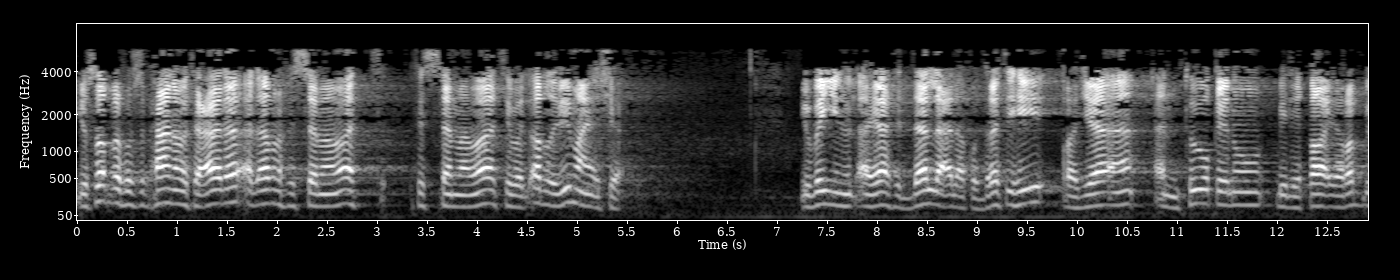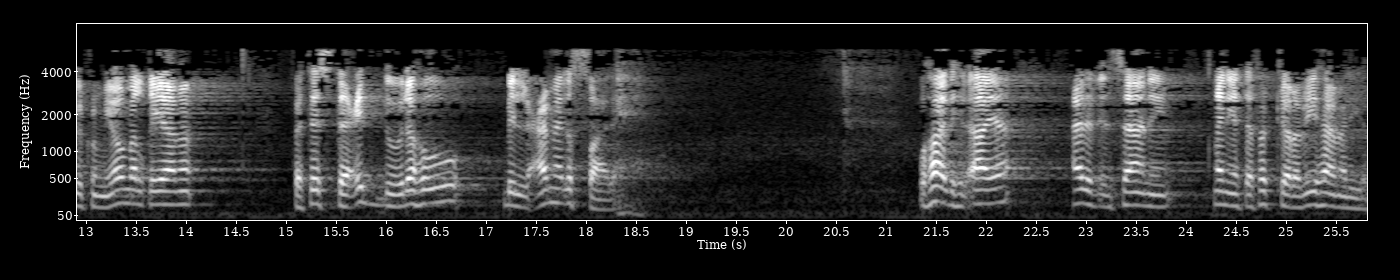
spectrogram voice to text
يصرف سبحانه وتعالى الأمر في السماوات في السماوات والأرض بما يشاء. يبين الآيات الدالة على قدرته رجاء أن توقنوا بلقاء ربكم يوم القيامة فتستعدوا له بالعمل الصالح. وهذه الآية على الإنسان أن يتفكر بها مليا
